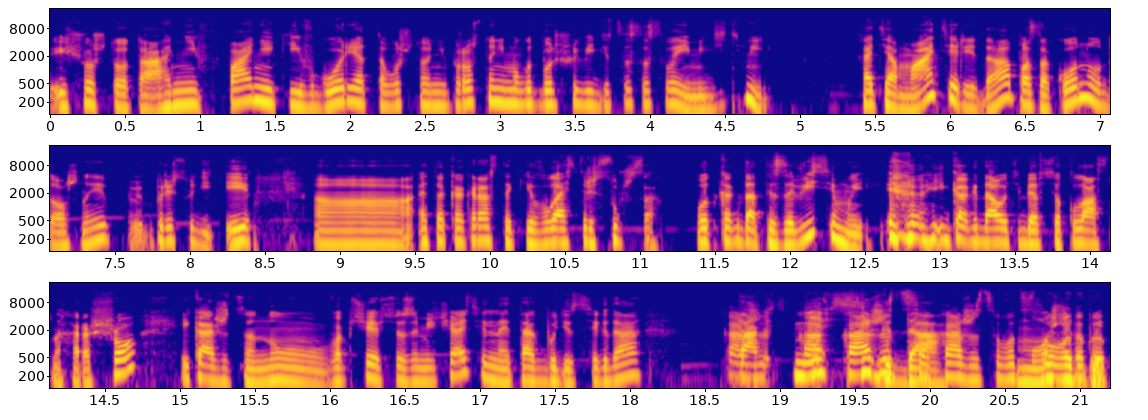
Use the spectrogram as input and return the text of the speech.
еще что-то. Они в панике и в горе от того, что они просто не могут больше видеться со своими детьми. Хотя матери, да, по закону должны присудить. И а, это как раз-таки власть ресурса. Вот когда ты зависимый, и когда у тебя все классно, хорошо, и кажется, ну, вообще все замечательно, и так будет всегда, Так не ка- кажется, всегда. кажется, вот Может слово такое быть.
